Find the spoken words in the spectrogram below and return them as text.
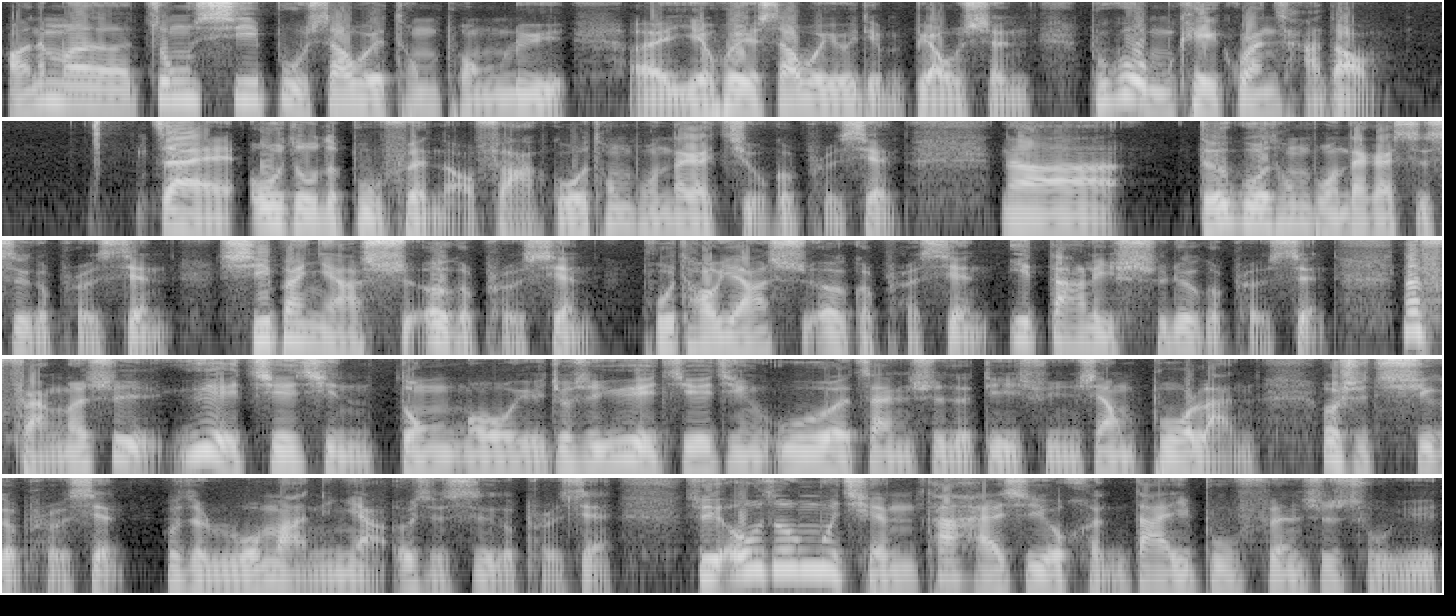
好，那么中西部稍微通膨率呃也会稍微有点飙升。不过我们可以观察到，在欧洲的部分哦，法国通膨大概九个 percent，那德国通膨大概十四个 percent，西班牙十二个 percent。葡萄牙十二个 percent，意大利十六个 percent，那反而是越接近东欧，也就是越接近乌俄战事的地区，像波兰二十七个 percent，或者罗马尼亚二十四个 percent。所以欧洲目前它还是有很大一部分是属于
